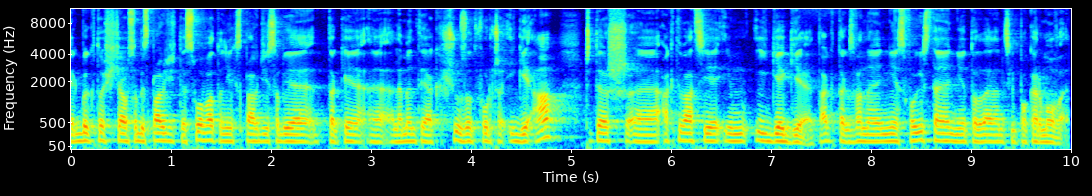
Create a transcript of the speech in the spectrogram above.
jakby ktoś chciał sobie sprawdzić te słowa, to niech sprawdzi sobie takie e, elementy jak śluzotwórcze IgA, czy też e, aktywację im IgG, tak? tak zwane nieswoiste nietolerancje pokarmowe.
